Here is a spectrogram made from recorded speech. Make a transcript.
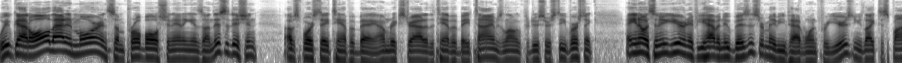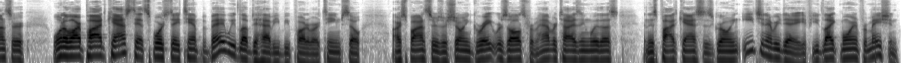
We've got all that and more and some Pro Bowl shenanigans on this edition of Sports Day Tampa Bay. I'm Rick Stroud of the Tampa Bay Times, along with producer Steve Versnick. Hey, you know, it's a new year, and if you have a new business or maybe you've had one for years and you'd like to sponsor one of our podcasts at Sports Day Tampa Bay, we'd love to have you be part of our team. So, our sponsors are showing great results from advertising with us, and this podcast is growing each and every day. If you'd like more information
